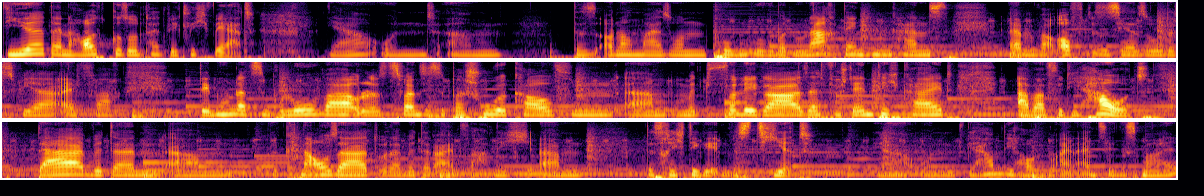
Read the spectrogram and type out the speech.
dir deine Hautgesundheit wirklich wert? Ja, und ähm, das ist auch nochmal so ein Punkt, worüber du nachdenken kannst. Ähm, weil oft ist es ja so, dass wir einfach den 100. Pullover oder das 20. Paar Schuhe kaufen ähm, mit völliger Selbstverständlichkeit. Aber für die Haut, da wird dann ähm, geknausert oder wird dann einfach nicht ähm, das Richtige investiert. Haben die Haut nur ein einziges Mal.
